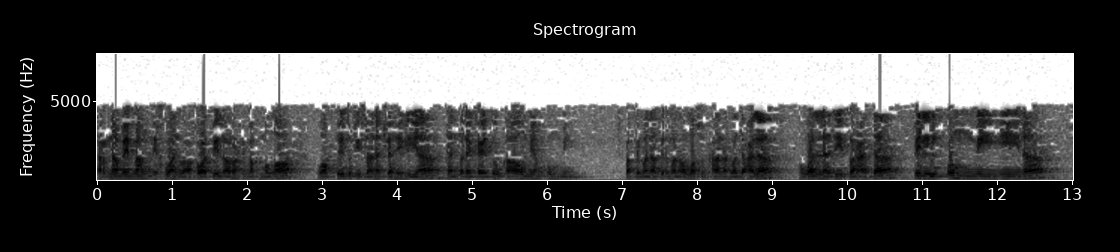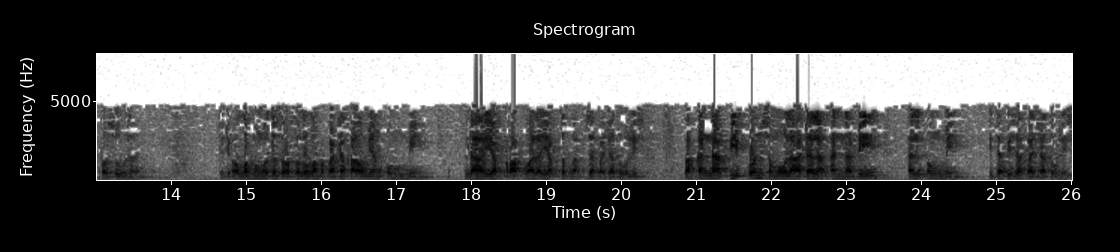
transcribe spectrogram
Karena memang ikhwan wa akhwat fillah rahimakumullah, waktu itu di sana jahiliyah dan mereka itu kaum yang ummi. Sebagaimana firman Allah Subhanahu wa taala, "Huwallazi ba'atsa fil ummiyina rasulan." Jadi Allah mengutus Rasulullah kepada kaum yang ummi, la yaqra wa la yaktub, enggak bisa baca tulis. Bahkan nabi pun semula adalah an-nabi al-ummi, tidak bisa baca tulis.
